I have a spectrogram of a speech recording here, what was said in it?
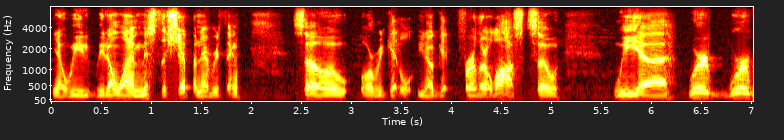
you know, we we don't want to miss the ship and everything. So or we get you know get further lost. So we uh, we're we're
